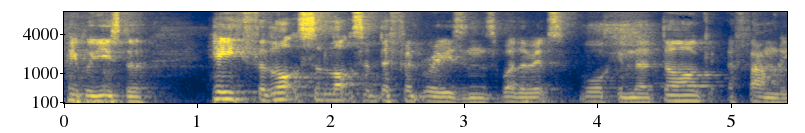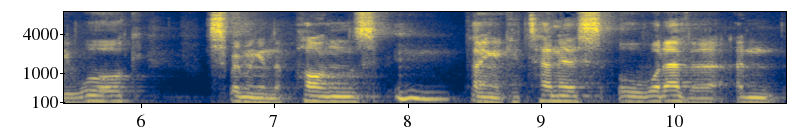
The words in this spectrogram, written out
people use the heath for lots and lots of different reasons, whether it's walking their dog, a family walk, swimming in the ponds, playing a tennis, or whatever. And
